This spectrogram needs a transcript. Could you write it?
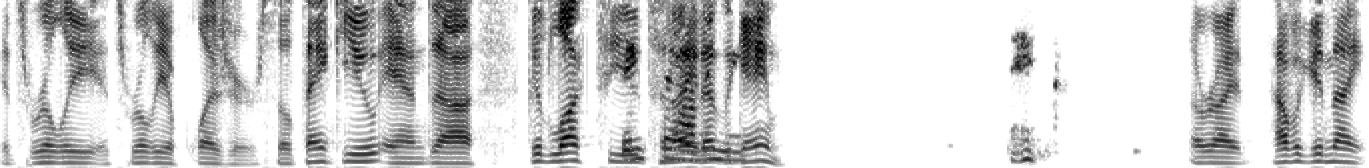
It's really it's really a pleasure. So thank you and uh, good luck to you thanks tonight at the me. game. Thanks. All right. Have a good night.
